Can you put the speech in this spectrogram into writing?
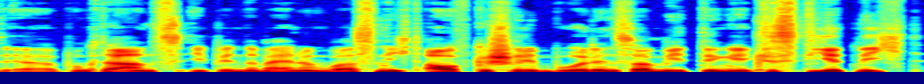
Äh, Punkt 1, ich bin der Meinung, was nicht aufgeschrieben wurde in so einem Meeting, existiert nicht.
